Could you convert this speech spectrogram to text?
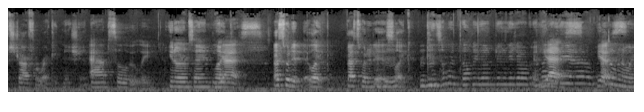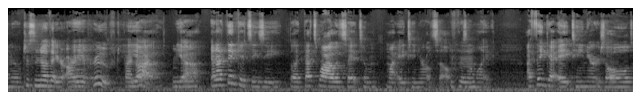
strive for recognition. Absolutely. You know what I'm saying? Like yes. that's what it like. That's what it is. Mhm. Like, Mhm. can someone tell me that I'm doing a good job? Am I Yes. doing a good job? Yes. I don't really know. Just know that you're already Yeah. approved by yeah, God. Mhm. yeah. And I think it's easy. Like that's why I would say it to my 18 year old self because. I'm like, I think at 18 years old,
